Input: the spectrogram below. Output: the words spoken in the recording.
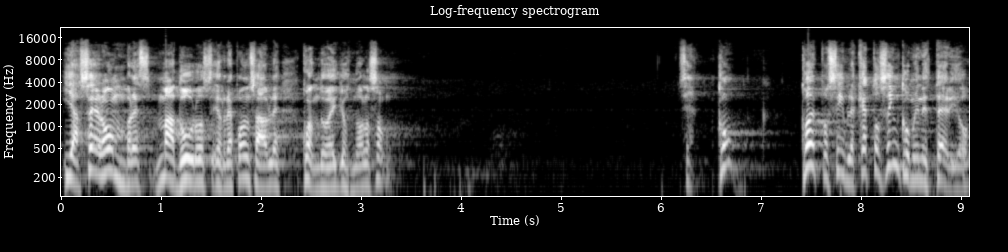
y a ser hombres maduros y responsables cuando ellos no lo son? O sea, ¿cómo, ¿cómo es posible que estos cinco ministerios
